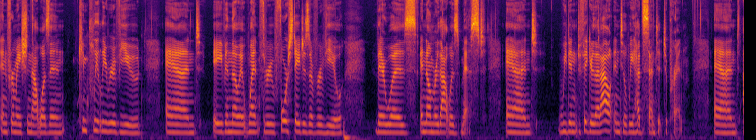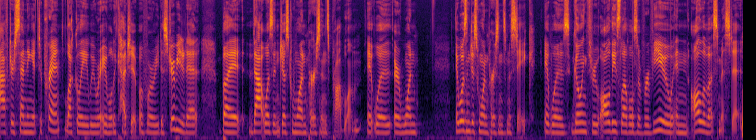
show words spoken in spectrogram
information that wasn't completely reviewed and even though it went through four stages of review, there was a number that was missed. And we didn't figure that out until we had sent it to print. And after sending it to print, luckily we were able to catch it before we distributed it. But that wasn't just one person's problem. It was, or one, it wasn't just one person's mistake. It was going through all these levels of review and all of us missed it.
